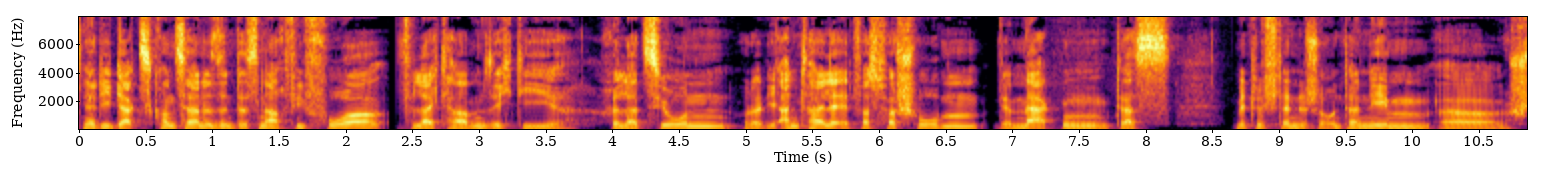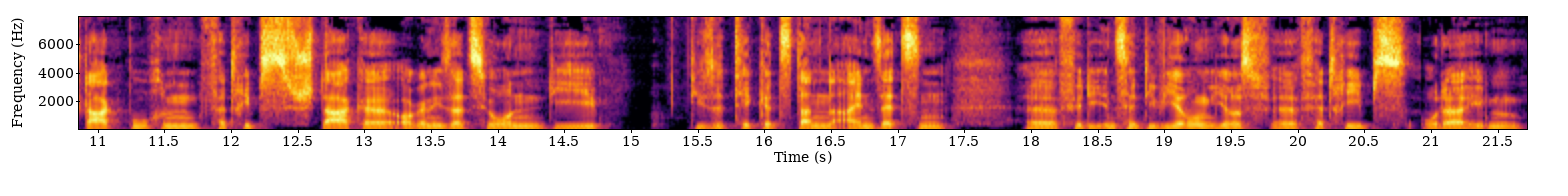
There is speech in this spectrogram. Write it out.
Ja, die DAX-Konzerne sind es nach wie vor. Vielleicht haben sich die Relationen oder die Anteile etwas verschoben. Wir merken, dass mittelständische Unternehmen äh, stark buchen, vertriebsstarke Organisationen, die diese Tickets dann einsetzen äh, für die Incentivierung ihres äh, Vertriebs oder eben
